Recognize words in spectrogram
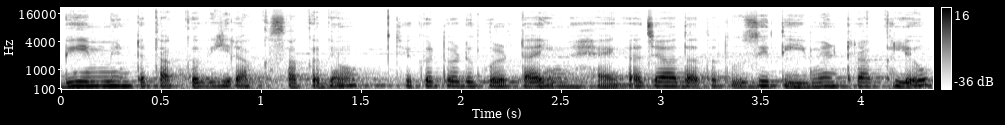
20 ਮਿੰਟ ਤੱਕ ਵੀ ਰੱਖ ਸਕਦੇ ਹੋ, ਜੇਕਰ ਤੁਹਾਡੇ ਕੋਲ ਟਾਈਮ ਹੈਗਾ ਜ਼ਿਆਦਾ ਤਾਂ ਤੁਸੀਂ 30 ਮਿੰਟ ਰੱਖ ਲਿਓ,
